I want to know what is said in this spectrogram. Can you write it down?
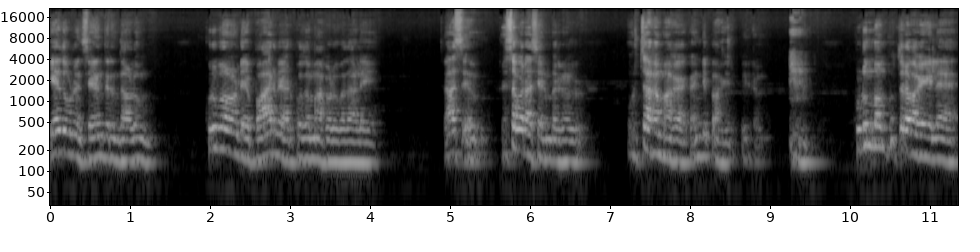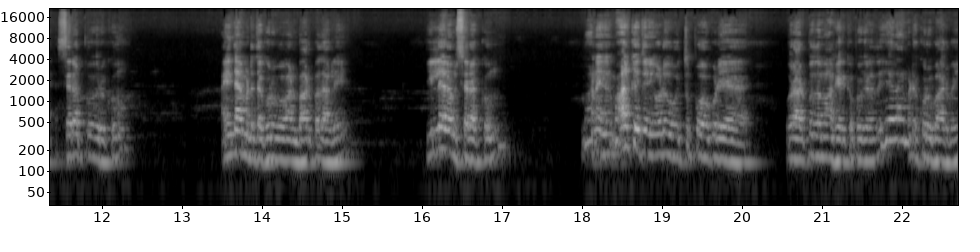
கேதுவுடன் சேர்ந்திருந்தாலும் குருபானுடைய பார்வை அற்புதமாக விழுவதாலே ராசி ரிஷபராசி என்பர்கள் உற்சாகமாக கண்டிப்பாக இருப்பீர்கள். குடும்பம் புத்திர வகையில் சிறப்பு இருக்கும். ஐந்தாம் இடத்தை குரு பகவான் பார்ப்பதாலே இல்லறம் சிறக்கும். மன வாழ்க்கை துணையோடு ஒத்துப்போகக்கூடிய ஒரு அற்புதமாக இருக்கப் போகிறது. ஏழாம் இட குரு பார்வை.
